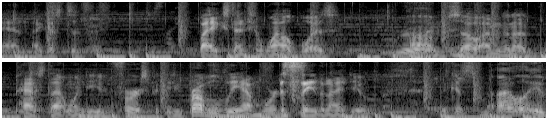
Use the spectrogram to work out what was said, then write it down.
and I guess to by extension Wildboyz. Right. Um, so I'm gonna pass that one to you first because you probably have more to say than I do. Because I only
